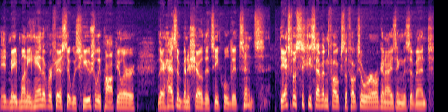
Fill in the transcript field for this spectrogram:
It made money hand over fist. It was hugely popular. There hasn't been a show that's equaled it since. The Expo 67 folks, the folks who were organizing this event,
